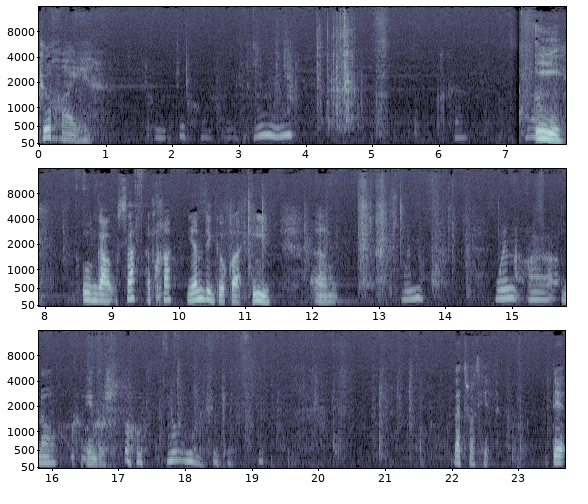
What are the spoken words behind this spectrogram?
Kujuchai. I. Ungau sa atcha yandigura i. Um, When when uh no English. oh no English okay. That's what he. There,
